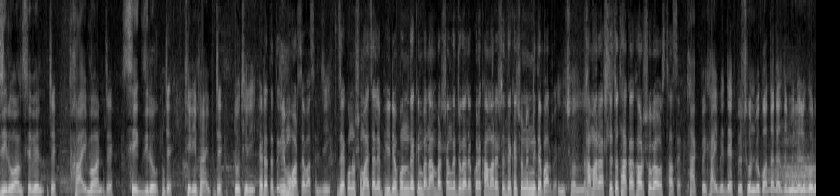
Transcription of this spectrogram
Zero one seven five one six zero three five two three. এটাতে তো ই হোয়াটসঅ্যাপ আছে। জি। যে কোনো সময় চাইলে ভিডিও ফোন দিয়ে কিংবা নাম্বার সঙ্গে যোগাযোগ করে খামার এসে দেখে শুনে নিতে পারবে। ইনশাল্লাহ। খামার আসলে তো থাকা খাওয়ার সুব্যবস্থা আছে। থাকবে খাইবে দেখবে শুনবে কথা কাজ মিলে গরু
